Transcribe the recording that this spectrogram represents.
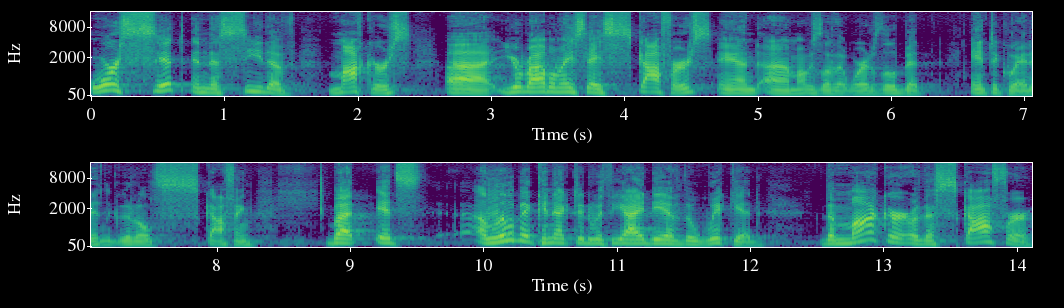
or sit in the seat of mockers. Uh, your Bible may say scoffers, and um, I always love that word. It's a little bit antiquated, the good old scoffing. But it's a little bit connected with the idea of the wicked. The mocker or the scoffer,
